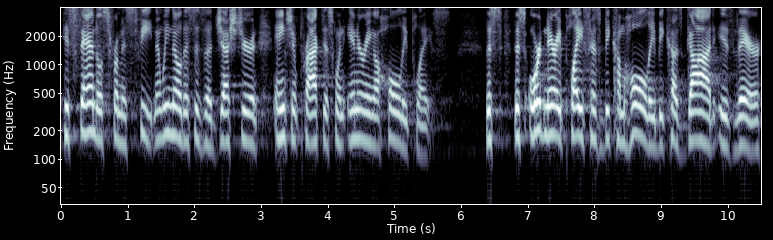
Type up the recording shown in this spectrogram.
his sandals from his feet. Now, we know this is a gesture and ancient practice when entering a holy place. This, this ordinary place has become holy because God is there.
